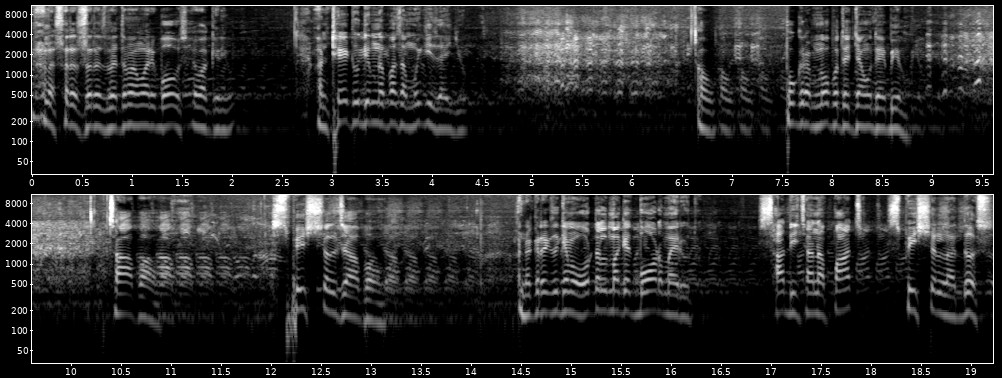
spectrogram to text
ના ના સરસ સરસ ભાઈ, તમે અમારી બહુ સેવા કરી. અને ઠેઠ સુધી અમને પાછા મૂકી જાય જો આવો. પ્રોગ્રામ નો પતે જ્યાં સુધી બેહો. ચા પાવ. સ્પેશિયલ ચા પાવ. અને કરેક જગ્યાએ હોટલમાં કે બોર્ડ માર્યું હતું. સાદી ચાના પાંચ, સ્પેશિયલના દસ.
